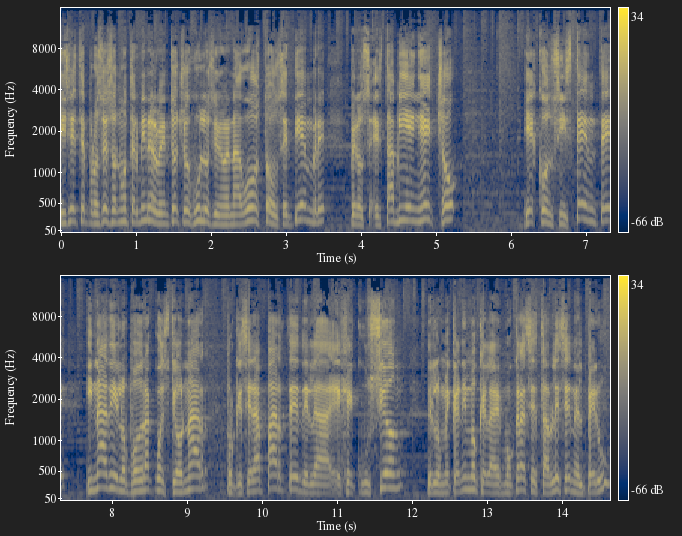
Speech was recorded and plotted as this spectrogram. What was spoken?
Y si este proceso no termina el 28 de julio, sino en agosto o septiembre, pero está bien hecho y es consistente y nadie lo podrá cuestionar porque será parte de la ejecución de los mecanismos que la democracia establece en el Perú.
